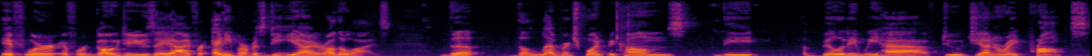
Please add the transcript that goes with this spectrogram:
if we're if we're going to use AI for any purpose, DEI or otherwise, the the leverage point becomes the ability we have to generate prompts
